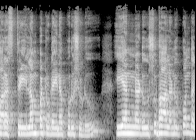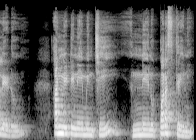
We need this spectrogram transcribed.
పరస్త్రీ లంపటుడైన పురుషుడు ఎన్నడూ శుభాలను పొందలేడు. అన్నిటినీ మించి నేను పరస్త్రీని.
